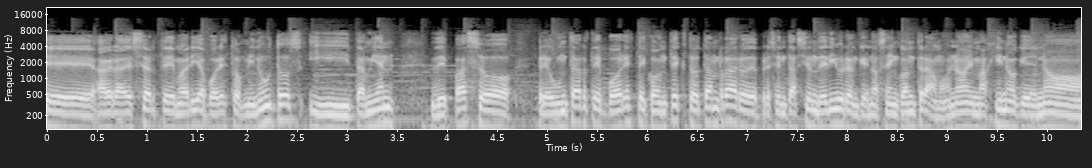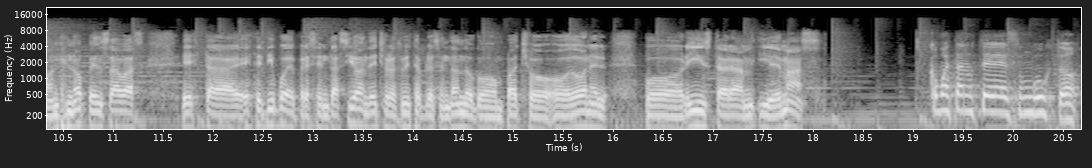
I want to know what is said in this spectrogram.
eh, agradecerte María por estos minutos y también de paso preguntarte por este contexto tan raro de presentación de libro en que nos encontramos, ¿no? Imagino que no, no pensabas esta, este tipo de presentación, de hecho lo estuviste presentando con Pacho O'Donnell por Instagram y demás. ¿Cómo están ustedes? Un gusto.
